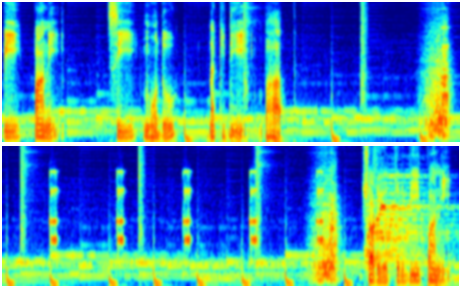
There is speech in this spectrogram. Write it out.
বি, পানি। সি, মধু। নাকি ডি, ভাত। সঠিক উত্তর বি, পানি।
